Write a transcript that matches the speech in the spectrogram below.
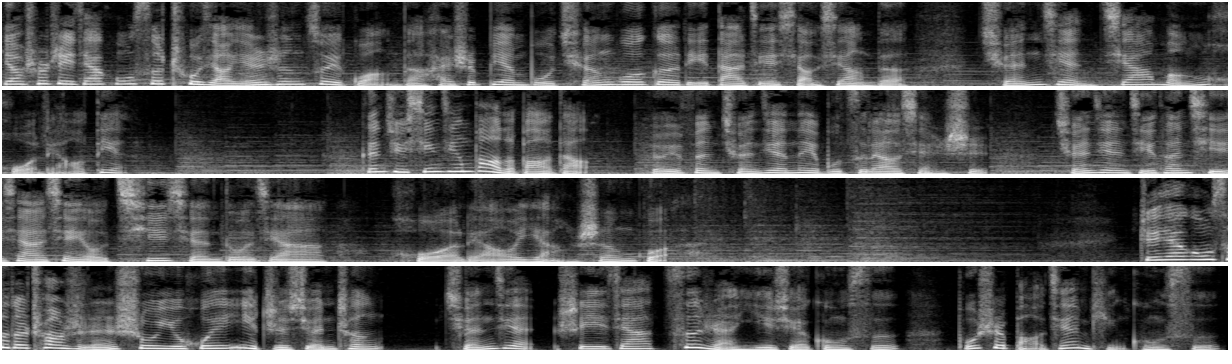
要说这家公司触角延伸最广的，还是遍布全国各地大街小巷的权健加盟火疗店。根据《新京报》的报道，有一份权健内部资料显示，权健集团旗下现有七千多家火疗养生馆。这家公司的创始人舒玉辉一直宣称，权健是一家自然医学公司，不是保健品公司。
